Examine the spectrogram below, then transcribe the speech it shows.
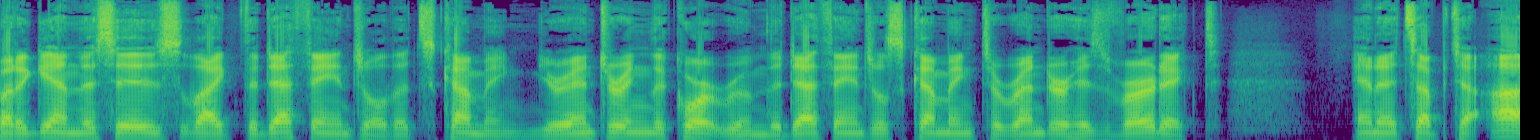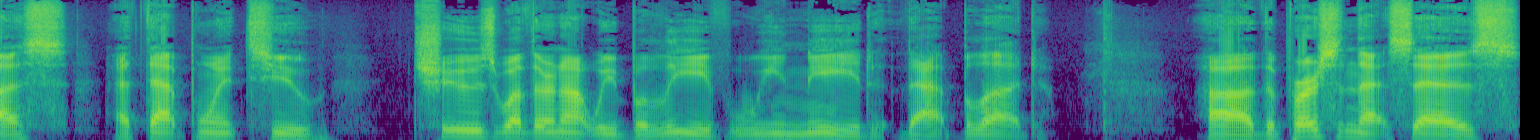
But again, this is like the death angel that's coming. You're entering the courtroom, the death angel's coming to render his verdict, and it's up to us at that point to choose whether or not we believe we need that blood. Uh, the person that says,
